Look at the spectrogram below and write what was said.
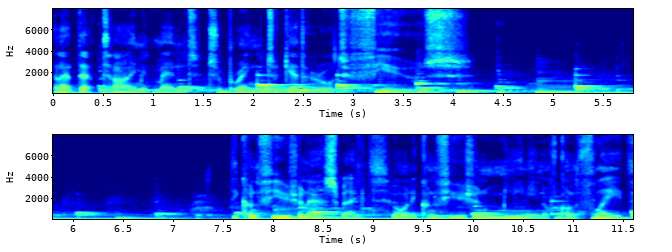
and at that time it meant to bring together or to fuse. The confusion aspect or the confusion meaning of conflate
